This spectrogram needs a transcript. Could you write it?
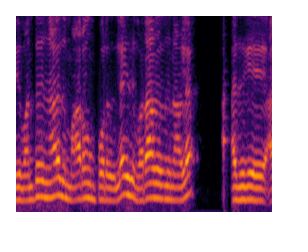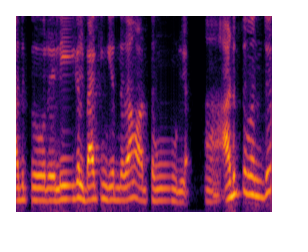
இது வந்ததுனால அது மாறவும் போறது இல்ல இது வராததுனால அது அதுக்கு ஒரு லீகல் பேக்கிங் இருந்ததா அர்த்தமும் இல்லை. அடுத்து வந்து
